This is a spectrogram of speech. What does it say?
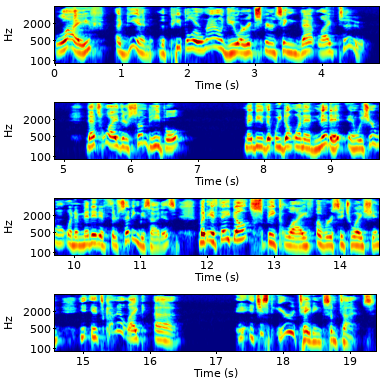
life, again, the people around you are experiencing that life too. That's why there's some people, maybe that we don't want to admit it, and we sure won't want to admit it if they're sitting beside us, but if they don't speak life over a situation, it's kind of like, uh, it's just irritating sometimes.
